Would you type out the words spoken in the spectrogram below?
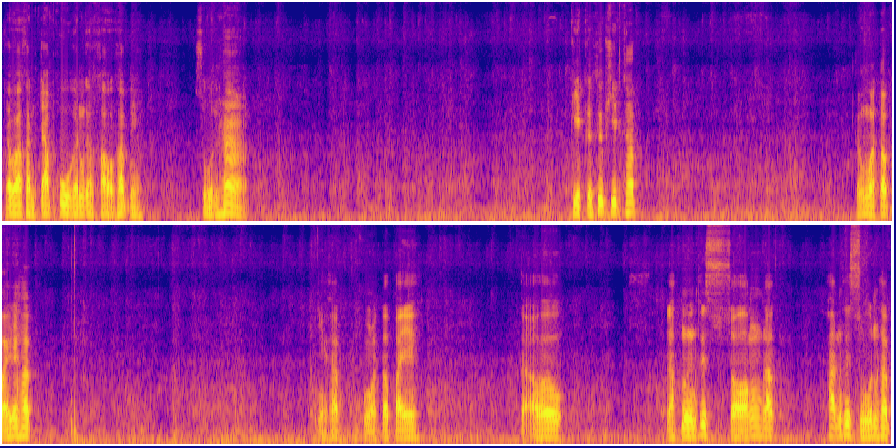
แต่ว่าขันจับคู่กันกับเข่าครับเนี่ยศูนย์ห้าผิดก็คือผิดครับ ก็งวดต่อไปเลยครับนี่ครับงวดต่อไปก็เอาหลักหมื่นคือสองหลักพันคือศูนย์ครับ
